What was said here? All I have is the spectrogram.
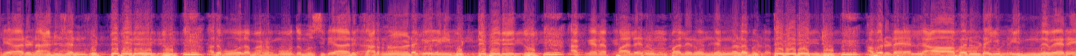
മുസ്ലിയാരുടെ അനുജൻ വിട്ടുപിരിഞ്ഞു. അതുപോലെ മഹമ്മൂദ് മുസ്ലിയാർ കർണാടകയിൽ വിട്ടുപിരിഞ്ഞു. അങ്ങനെ പലരും പലരും ഞങ്ങളെ വിട്ടുപിരിഞ്ഞു. അവരുടെ എല്ലാവരുടെയും ഇന്ന് വരെ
